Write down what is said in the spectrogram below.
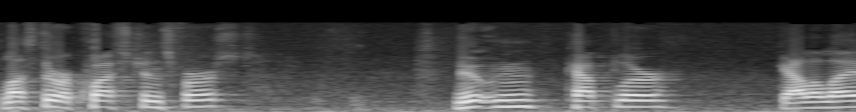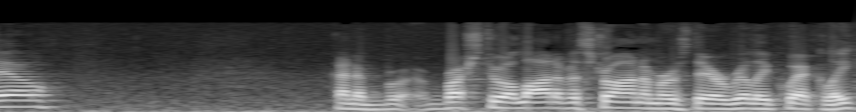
Unless there are questions first. Newton, Kepler, Galileo. Kind of brush through a lot of astronomers there really quickly.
